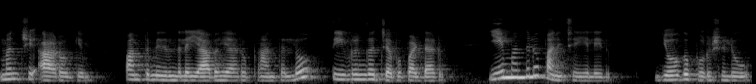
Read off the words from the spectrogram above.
మంచి ఆరోగ్యం. పంతొమ్మిది వందల యాభై ఆరు ప్రాంతంలో తీవ్రంగా జబ్బుపడ్డారు. ఏ మందులు పని చేయలేదు యోగ పురుషులు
